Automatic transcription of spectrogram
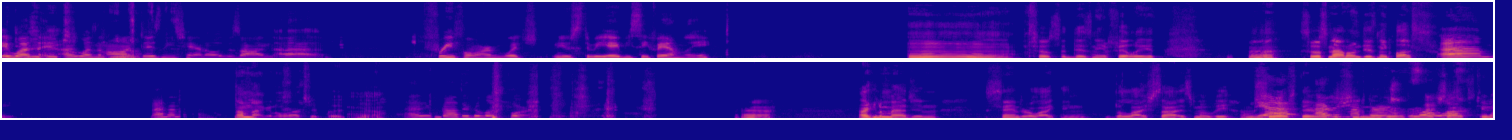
it wasn't. TV. It wasn't on Yeah. Disney Channel. It was on uh, Freeform, which used to be ABC Family. Mm, so it's a Disney affiliate. Huh. So it's not on Disney Plus. Um, I don't know. I'm not gonna watch it, but you know, I didn't bother to look for it. yeah. I can imagine Sandra liking the life size movie. I'm yeah, sure if there I if she knew there was a life size too,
